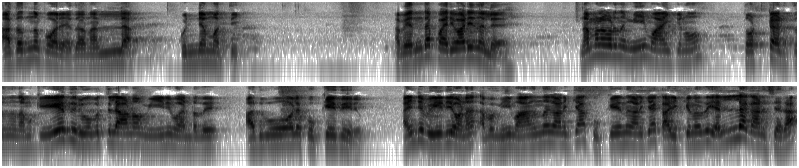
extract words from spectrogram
അതൊന്നും പോരെ. ഇതാ നല്ല കുഞ്ഞമ്മത്തി. അപ്പോൾ എന്താ പരിപാടി എന്നല്ലേ? നമ്മൾ അവിടുന്ന് മീൻ വാങ്ങിക്കണോ? തൊട്ടടുത്തുനിന്ന് നമുക്ക് ഏത് രൂപത്തിലാണോ മീൻ വേണ്ടത് അതുപോലെ കുക്ക് ചെയ്ത് തരും. അതിന്റെ വീഡിയോ ആണ്. അപ്പോൾ മീൻ വാങ്ങുന്നത് കാണിക്കുക കുക്ക് ചെയ്യുന്നത് കാണിക്കുക കഴിക്കുന്നത് എല്ലാം കാണിച്ചു തരാം.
